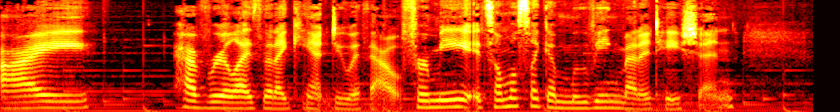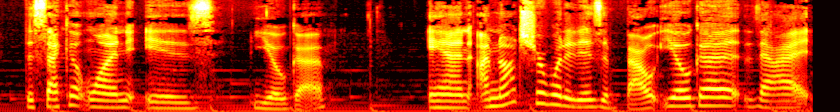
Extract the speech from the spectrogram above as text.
I have realized that I can't do without. For me, it's almost like a moving meditation. The second one is yoga. And I'm not sure what it is about yoga that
